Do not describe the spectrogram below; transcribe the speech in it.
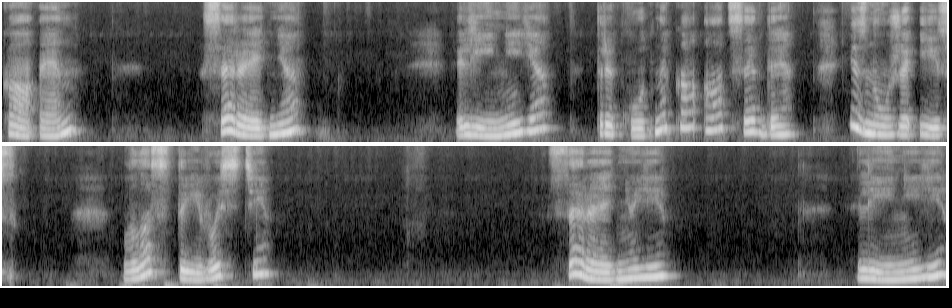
КН середня лінія трикутника АЦД. І знову же із властивості середньої лінії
